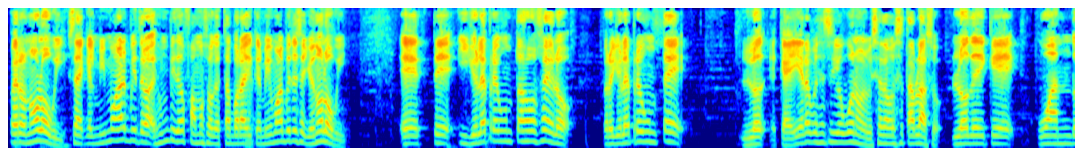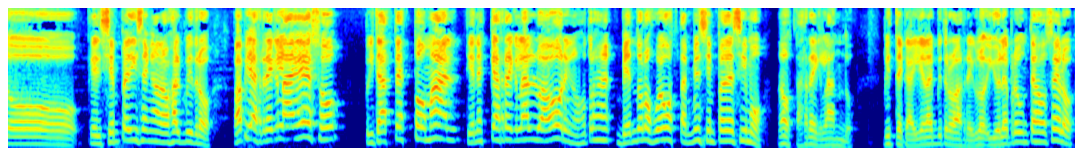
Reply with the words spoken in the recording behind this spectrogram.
pero no lo vi. O sea, que el mismo árbitro, es un video famoso que está por ahí, que el mismo árbitro dice, yo no lo vi. Este, y yo le pregunto a José, lo, pero yo le pregunté, lo, que ayer hubiese sido bueno, hubiese dado ese tablazo, lo de que cuando, que siempre dicen a los árbitros, papi, arregla eso, pitaste esto mal, tienes que arreglarlo ahora, y nosotros eh, viendo los juegos también siempre decimos, no, está arreglando, viste que ahí el árbitro lo arregló, y yo le pregunté a José, lo,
